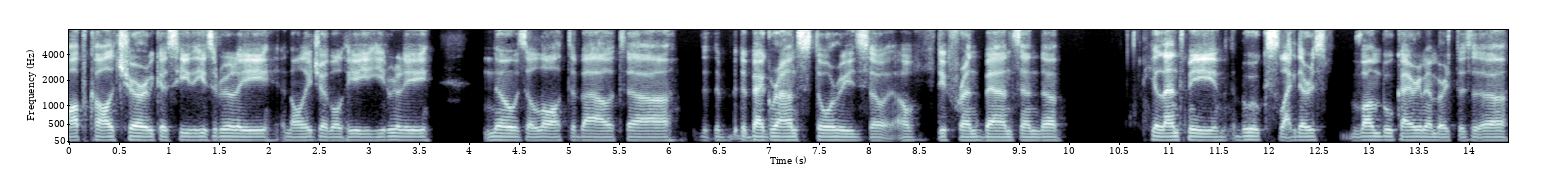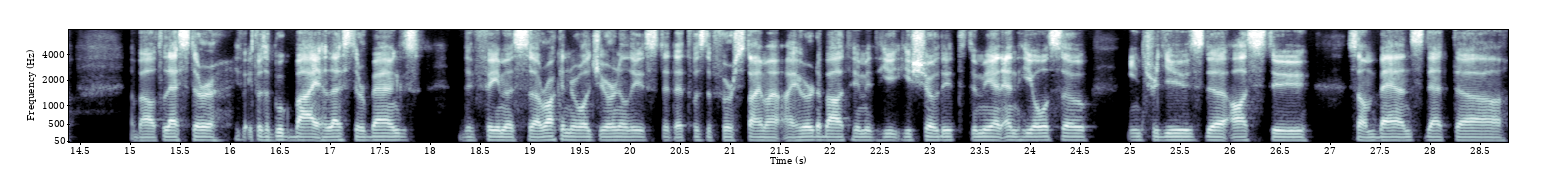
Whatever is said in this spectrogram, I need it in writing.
pop culture because he, he's really knowledgeable. He he really knows a lot about uh, the, the, background stories of, of different bands and he lent me books like there's one book i remember it was uh, about Lester. It was a book by Lester Bangs, the famous uh, rock and roll journalist. That was the first time I, I heard about him. He, he showed it to me, and, and he also introduced uh, us to some bands that uh,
